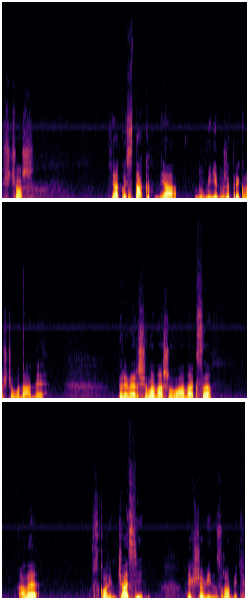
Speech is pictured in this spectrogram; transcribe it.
Що ж, якось так. Я, ну, мені дуже прикро, що вона не перевершила нашого Анакса. Але в скорім часі, якщо він зробить,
